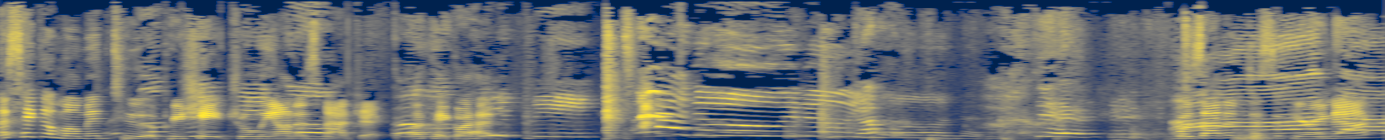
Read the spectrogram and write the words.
Let's take a moment to appreciate Julianna's magic. Okay, go ahead. Was that a disappearing act?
